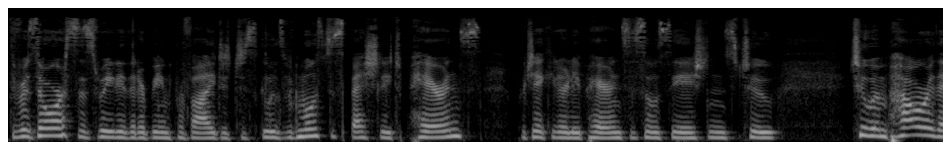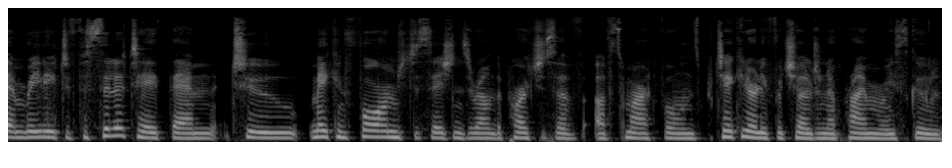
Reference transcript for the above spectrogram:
the resources really that are being provided to schools, but most especially to parents, particularly parents' associations, to to empower them really to facilitate them to make informed decisions around the purchase of, of smartphones, particularly for children at primary school.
